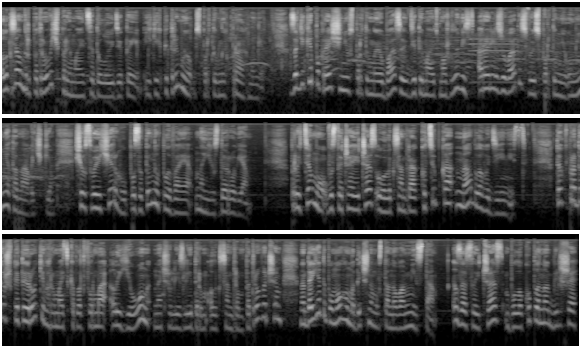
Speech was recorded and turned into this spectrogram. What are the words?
Олександр Петрович переймається долою дітей, яких підтримує у спортивних прагненнях. Завдяки покращенню спортивної бази діти мають можливість реалізувати свої спортивні уміння та навички, що в свою чергу позитивно впливає на їх здоров'я. При цьому вистачає час у Олександра Коцюбка на благодійність. Так, впродовж п'яти років громадська платформа Легіон на чолі з лідером Олександром Петровичем надає допомогу медичним установам міста. За цей час було куплено більше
